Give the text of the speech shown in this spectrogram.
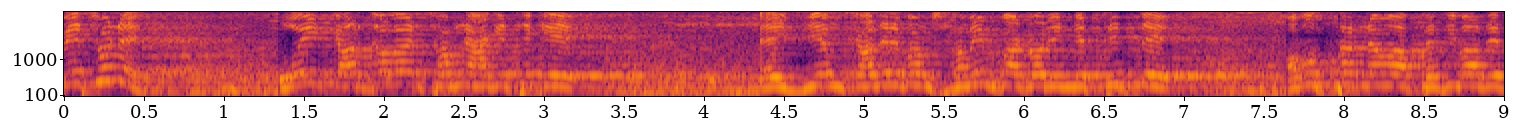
পেছনে ওই কার্যালয়ের সামনে আগে থেকে এই জি এম কাদের এবং শামীম পাটোয়ারির নেতৃত্বে অবস্থান নেওয়া ফেসিবাদের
